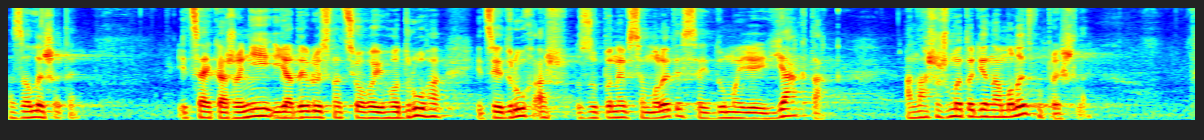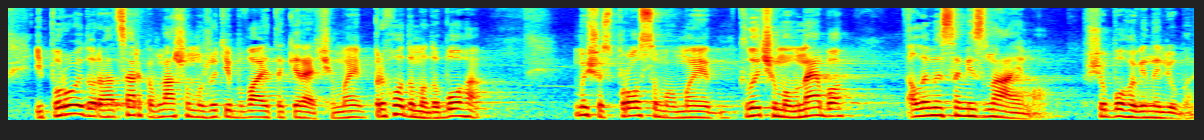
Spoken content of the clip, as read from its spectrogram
залишити. І цей каже ні, і я дивлюсь на цього його друга, і цей друг аж зупинився молитися і думає, як так? А на що ж ми тоді на молитву прийшли? І порою, дорога церква, в нашому житті бувають такі речі. Ми приходимо до Бога, ми щось просимо, ми кличемо в небо, але ми самі знаємо, що Богові не любить.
